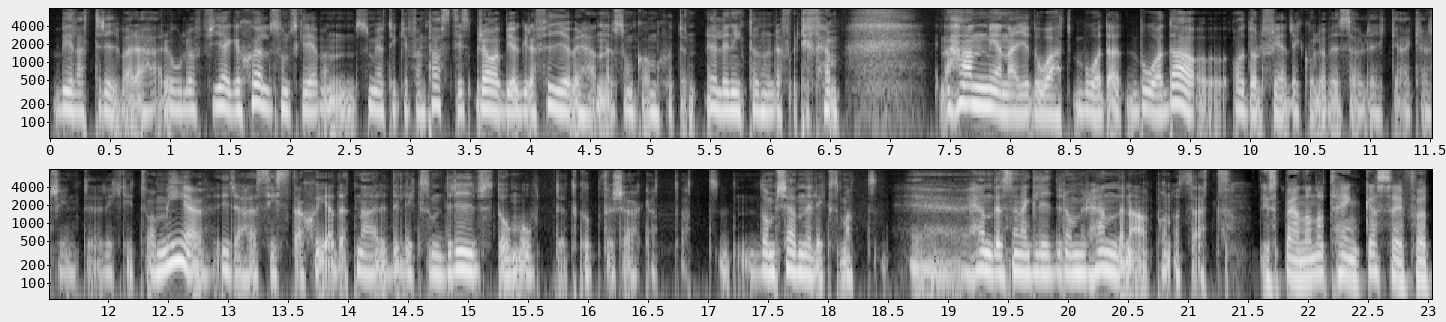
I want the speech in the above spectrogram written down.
velat driva det här. Olof Jägerskiöld som skrev en, som jag tycker, fantastiskt bra biografi över henne som kom 17, eller 1945 han menar ju då att båda, båda Adolf Fredrik och Lovisa Ulrika kanske inte riktigt var med i det här sista skedet när det liksom drivs då mot ett kuppförsök. Att, att de känner liksom att eh, händelserna glider dem ur händerna på något sätt. Det är spännande att tänka sig för att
